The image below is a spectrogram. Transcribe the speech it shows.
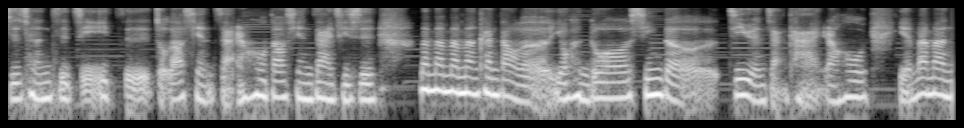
支撑自己一直走到现在，然后到现在其实慢慢慢慢看到了有很多新的机缘展开，然后也慢慢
